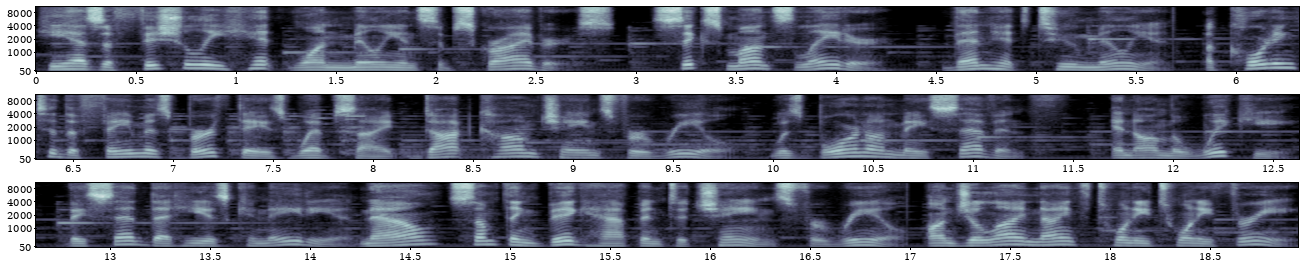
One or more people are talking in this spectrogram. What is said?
He has officially hit 1 million subscribers. Six months later, then hit 2 million. According to the famous birthdays website .com Chains for Real was born on May 7th, and on the wiki, they said that he is Canadian. Now, something big happened to Chains for real. On July 9, 2023,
